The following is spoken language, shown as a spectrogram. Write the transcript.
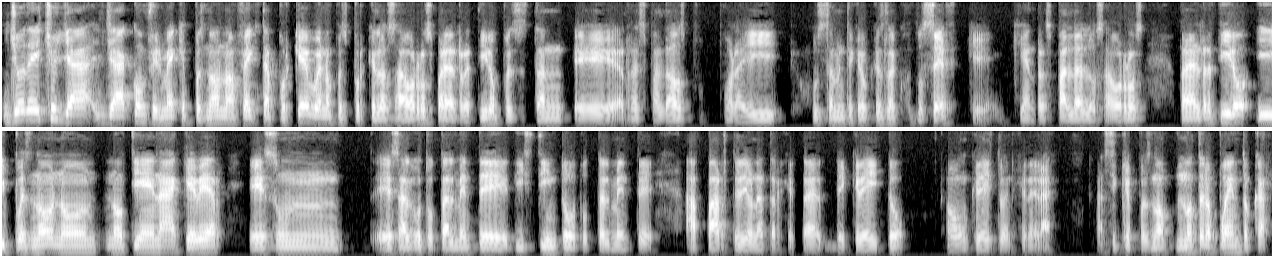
Yo de hecho ya, ya confirmé que pues no, no afecta. ¿Por qué? Bueno, pues porque los ahorros para el retiro pues están eh, respaldados por ahí justamente creo que es la Conducef que, quien respalda los ahorros para el retiro y pues no, no, no tiene nada que ver, es un, es algo totalmente distinto, totalmente aparte de una tarjeta de crédito o un crédito en general. Así que pues no, no te lo pueden tocar.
